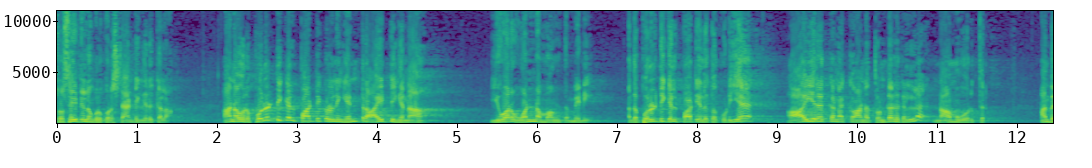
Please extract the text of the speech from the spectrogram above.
சொசைட்டியில் உங்களுக்கு ஒரு ஸ்டாண்டிங் இருக்கலாம். ஆனால் ஒரு பொலிட்டிக்கல் பார்ட்டிக்குள்ள நீங்கள் என்டர் ஆயிட்டீங்கன்னா you are one among the many அந்த பொலிட்டிக்கல் பார்ட்டியில் இருக்கக்கூடிய ஆயிரக்கணக்கான தொண்டர்களில் நாமும் ஒருத்தர். அந்த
